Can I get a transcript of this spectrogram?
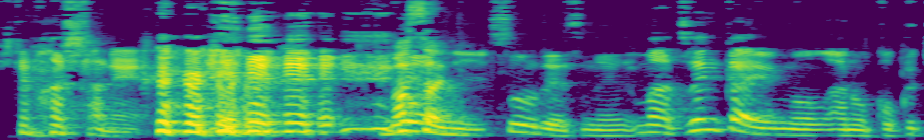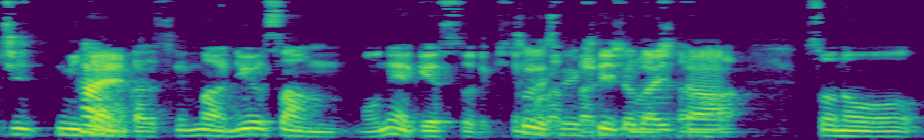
してましたね。まさに。そうですね、まあ、前回もあの告知みたいな形で、まあ、リュウさんもねゲストで来てもらったりしました来ていただいた。がその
